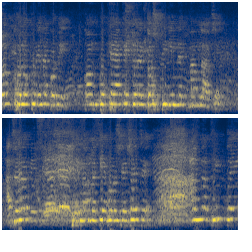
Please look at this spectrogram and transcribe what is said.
লক্ষ লক্ষ নেতা কর্মী কমপক্ষে এক একজনের দশটি নিম্ন মামলা আছে। আছে না? সেই মামলা কি এখনও শেষ হয়েছে? আমরা ঠিক এই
